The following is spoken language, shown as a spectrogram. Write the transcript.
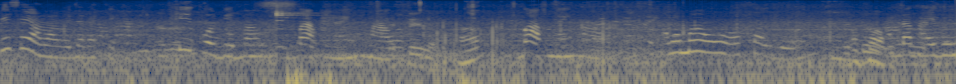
দিছে আমার ওই জায়গা থেকে। কি করবে? বা- বাপ নাই মাও হ্যাঁ? বাপ নাই মা আমার মা ও অসাল দিয়ে আচ্ছা। আমরা ভাই বোন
